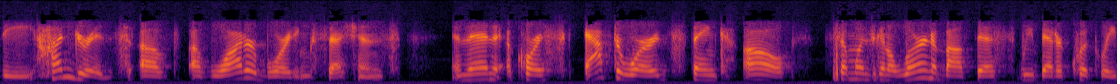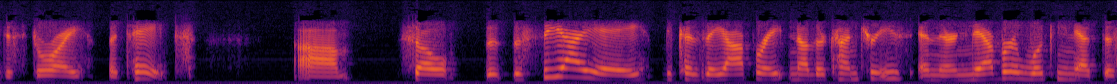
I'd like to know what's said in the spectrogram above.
the hundreds of of waterboarding sessions, and then of course afterwards think, oh, someone's going to learn about this. We better quickly destroy the tapes. Um, so the, the CIA, because they operate in other countries and they're never looking at this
